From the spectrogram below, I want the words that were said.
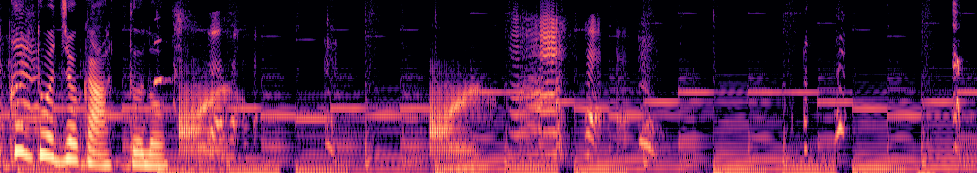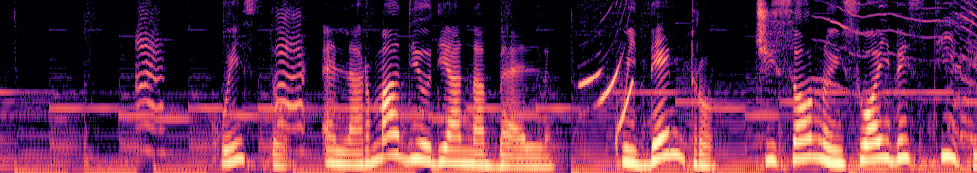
Ecco il tuo giocattolo. Questo è l'armadio di Annabelle. Qui dentro ci sono i suoi vestiti.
